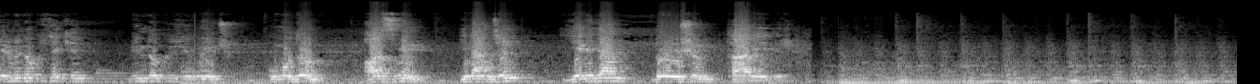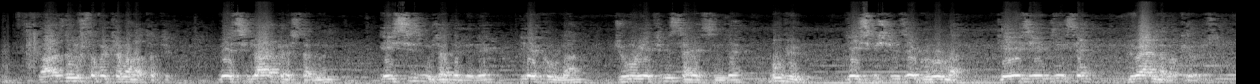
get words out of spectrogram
29 Ekim 1923 umudun, azmin, inancın yeniden doğuşun tarihidir. Gazi Mustafa Kemal Atatürk ve silah arkadaşlarının eşsiz mücadeleleri ile kurulan Cumhuriyetimiz sayesinde bugün geçmişimize gururla, geleceğimize ise güvenle bakıyoruz.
